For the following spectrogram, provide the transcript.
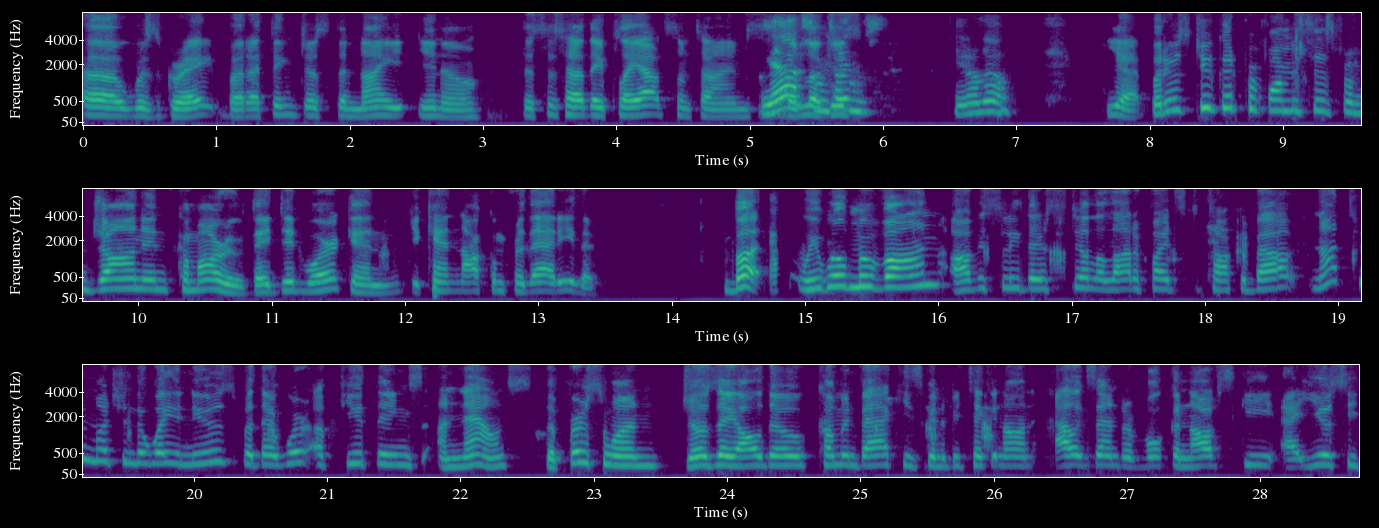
uh was great but i think just the night you know this is how they play out sometimes Yeah, look, sometimes you don't know. Yeah, but it was two good performances from Jon and Kamaru. They did work, and you can't knock them for that either. But we will move on. Obviously, there's still a lot of fights to talk about. Not too much in the way of news, but there were a few things announced. The first one, Jose Aldo coming back. He's going to be taking on Alexander Volkanovski at UFC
